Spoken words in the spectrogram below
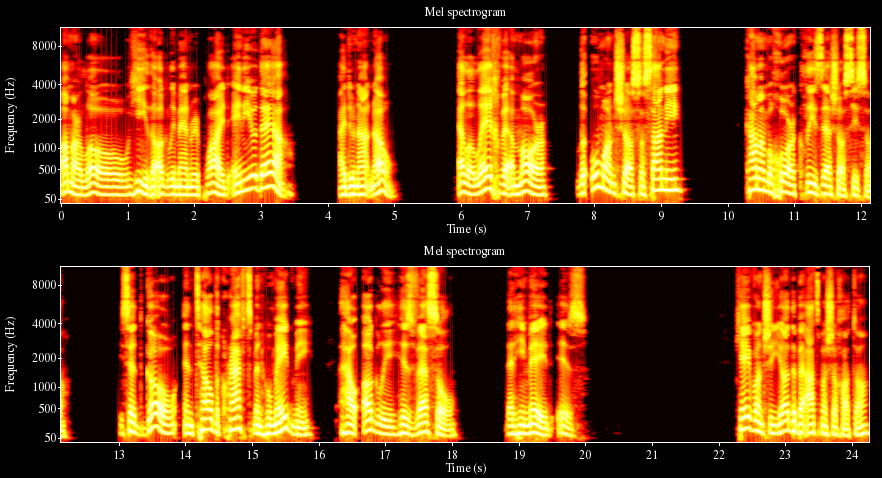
Amar lo, he, the ugly man, replied, Eini yudea, I do not know. Elalech ve'amor le'umon shasasani kama mechor kli shasisa. He said, Go and tell the craftsman who made me how ugly his vessel that he made is. Kevon sheyada be'atzma shachata,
